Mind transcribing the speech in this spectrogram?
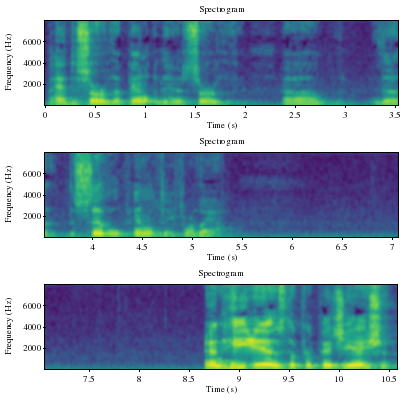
but had to serve the penalty, serve uh, the, the civil penalty for that. And he is the propitiation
